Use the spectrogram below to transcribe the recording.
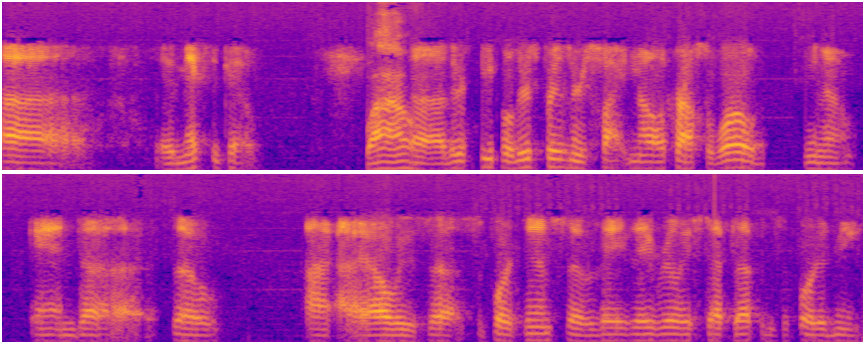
Uh, in Mexico. Wow. Uh, there's people, there's prisoners fighting all across the world, you know, and uh, so I, I always uh, support them. So they they really stepped up and supported me.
